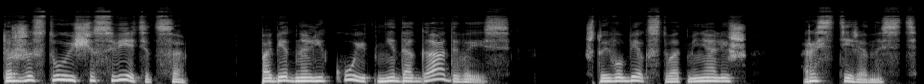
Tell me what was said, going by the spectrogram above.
торжествующе светится, победно ликует, не догадываясь, что его бегство от меня лишь растерянность,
